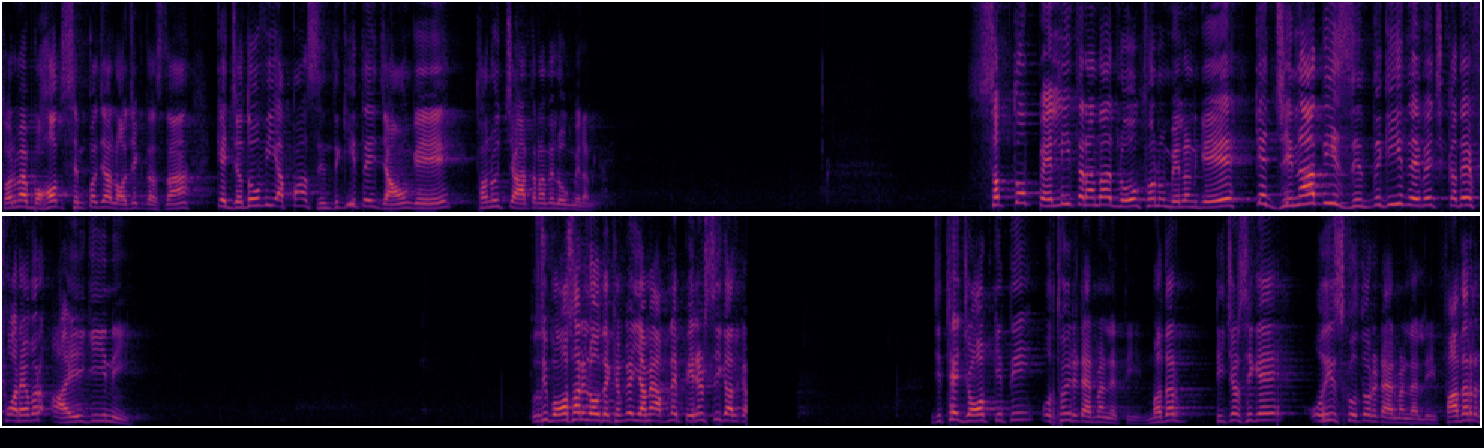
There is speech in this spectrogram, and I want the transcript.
ਤੁਹਾਨੂੰ ਮੈਂ ਬਹੁਤ ਸਿੰਪਲ ਜਿਹਾ ਲੌਜੀਕ ਦੱਸਦਾ ਕਿ ਜਦੋਂ ਵੀ ਆਪਾਂ ਜ਼ਿੰਦਗੀ ਤੇ ਜਾਓਗੇ, ਤੁਹਾਨੂੰ ਚਾਰ ਤਰ੍ਹਾਂ ਦੇ ਲੋਕ ਮਿਲਣਗੇ। ਸਭ ਤੋਂ ਪਹਿਲੀ ਤਰ੍ਹਾਂ ਦਾ ਲੋਕ ਤੁਹਾਨੂੰ ਮਿਲਣਗੇ ਕਿ ਜਿਨ੍ਹਾਂ ਦੀ ਜ਼ਿੰਦਗੀ ਦੇ ਵਿੱਚ ਕਦੇ ਫੋਰਐਵਰ ਆਏਗੀ ਨਹੀਂ। ਤੁਸੀਂ ਬਹੁਤ ਸਾਰੇ ਲੋਕ ਦੇਖੋਗੇ ਜਾਂ ਮੈਂ ਆਪਣੇ ਪੇਰੈਂਟਸ ਦੀ ਗੱਲ ਕਰ। ਜਿੱਥੇ ਜੌਬ ਕੀਤੀ, ਉੱਥੋਂ ਹੀ ਰਿਟਾਇਰਮੈਂਟ ਲੈਤੀ। ਮਦਰ ਟੀਚਰ ਸੀਗੇ, ਉਹੀ ਸਕੂਲ ਤੋਂ ਰਿਟਾਇਰਮੈਂਟ ਲੈ ਲਈ। ਫਾਦਰ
